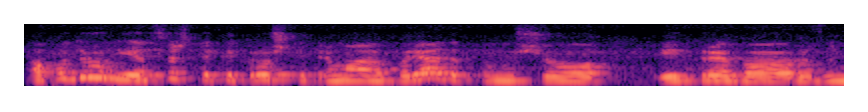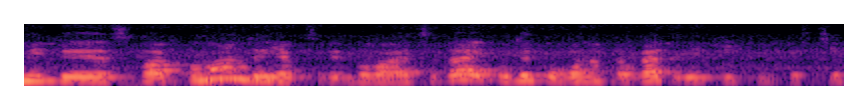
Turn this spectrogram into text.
А по-друге, я все ж таки трошки тримаю порядок, тому що і треба розуміти склад команди, як це відбувається, да, і куди кого направляти в якій кількості.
